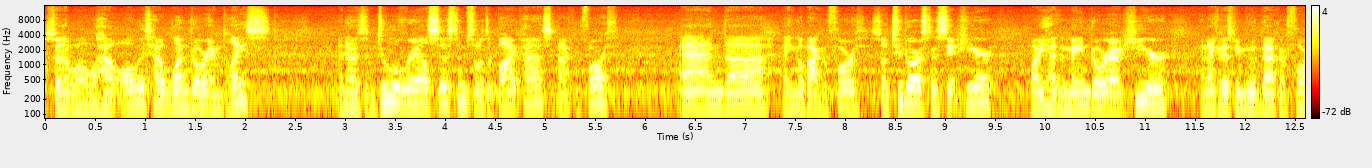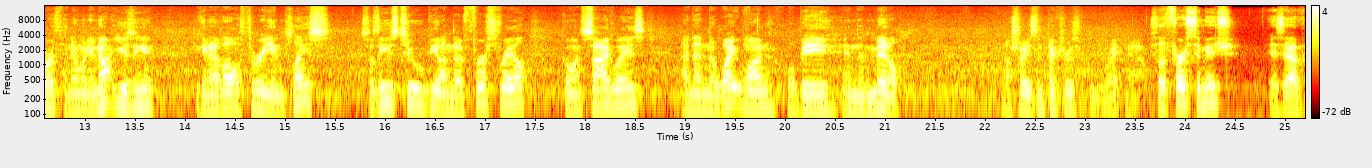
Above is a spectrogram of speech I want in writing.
so that we'll have, always have one door in place. And there's a dual rail system, so it's a bypass back and forth and uh, they can go back and forth. So two doors can sit here while you have the main door out here and that can just be moved back and forth. And then when you're not using it, you can have all three in place. So these two will be on the first rail going sideways and then the white one will be in the middle. And I'll show you some pictures right now. So the first image is of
